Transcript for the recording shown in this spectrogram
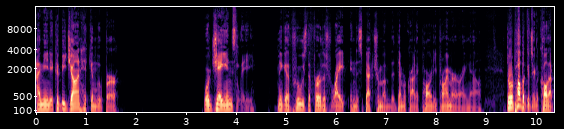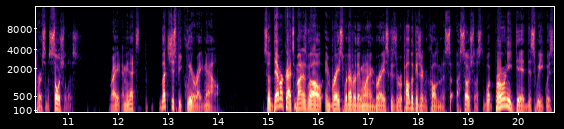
I mean, it could be John Hickenlooper or Jay Inslee. Think of who's the furthest right in the spectrum of the Democratic Party primary right now. The Republicans are going to call that person a socialist, right? I mean, that's let's just be clear right now. So Democrats might as well embrace whatever they want to embrace because the Republicans are going to call them a, socialist. What Bernie did this week was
